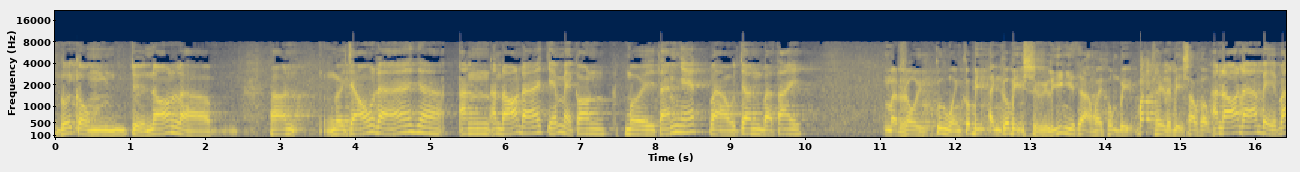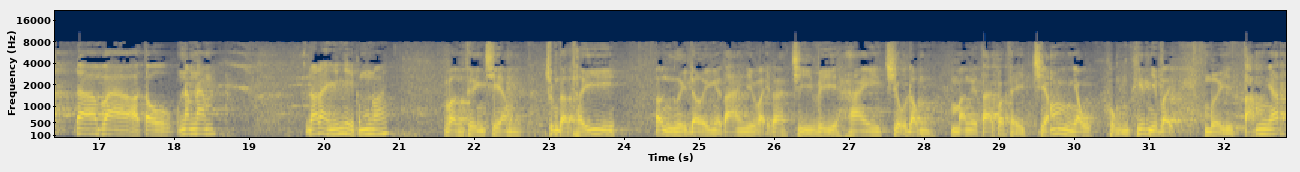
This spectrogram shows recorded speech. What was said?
Cuối cùng chuyện đó là à, người cháu đã à, anh anh đó đã chém mẹ con 18 nhát vào chân và tay. Mà rồi cuối cùng anh có bị anh có bị xử lý như thế nào hay không? Bị bắt hay là bị sao không? Anh đó đã bị bắt à, và ở tù 5 năm. Đó là những gì cũng nói. Vâng thưa anh chị em chúng ta thấy người đời người ta như vậy đó chỉ vì hai triệu đồng mà người ta có thể chém nhau khủng khiếp như vậy. 18 nhát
